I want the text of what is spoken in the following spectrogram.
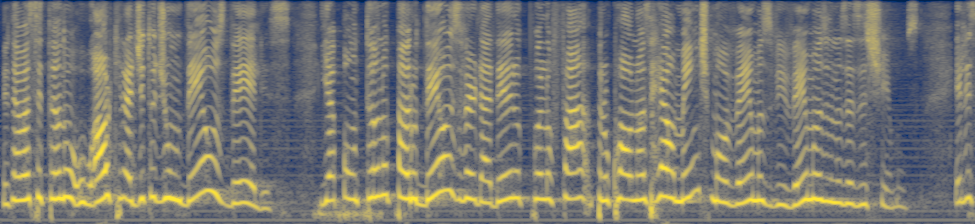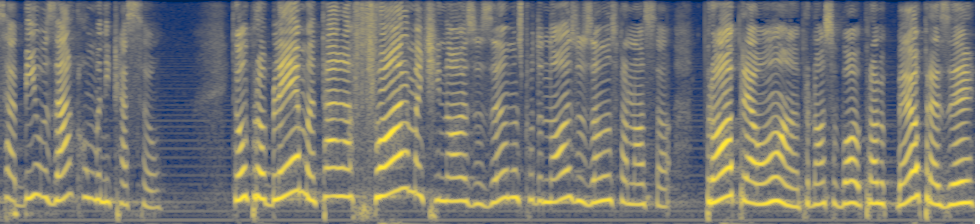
Ele estava citando o algo que era dito de um Deus deles. E apontando para o Deus verdadeiro pelo, pelo qual nós realmente movemos, vivemos e nos existimos. Ele sabia usar a comunicação. Então o problema está na forma que nós usamos, quando nós usamos para nossa própria honra, para o nosso próprio bel prazer,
